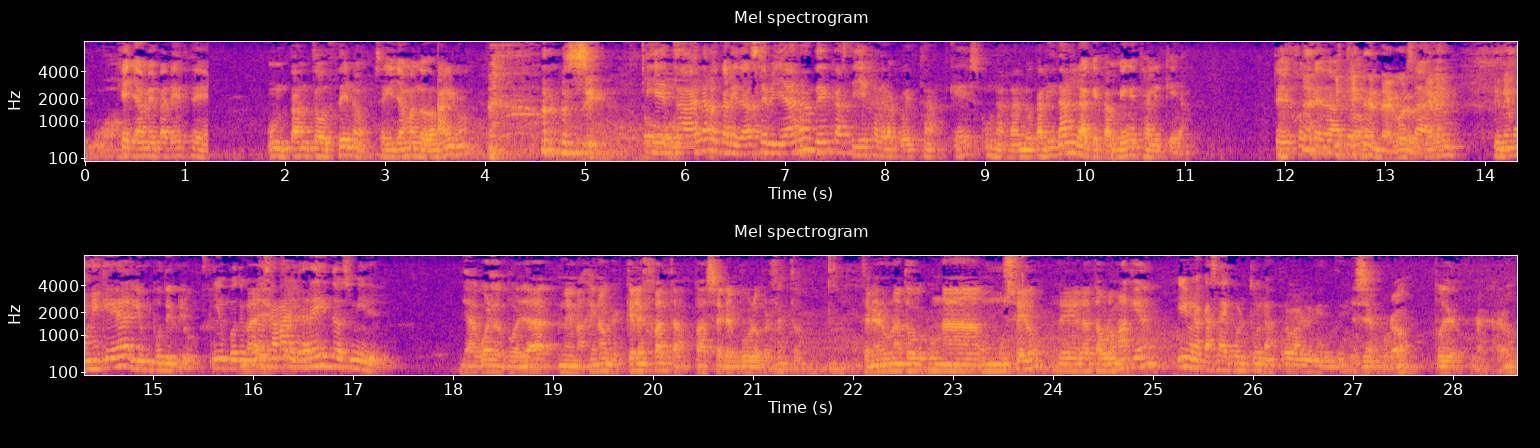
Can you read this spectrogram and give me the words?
Wow. que ya me parece un tanto obsceno seguir llamando Don Algo. sí. Y está en la localidad sevillana de Castilleja de la Cuesta, que es una gran localidad en la que también está el Ikea. Te dejo este dato. de acuerdo. Tienen, tienen un Ikea y un puticlub. Y un puticlub Vale, se llama pues- El Rey 2000. De acuerdo, pues ya me imagino que ¿qué les falta para ser el pueblo perfecto? Tener una, una- un museo de la tauromaquia. Y una casa de cultura, probablemente. Seguro. Pues claro.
